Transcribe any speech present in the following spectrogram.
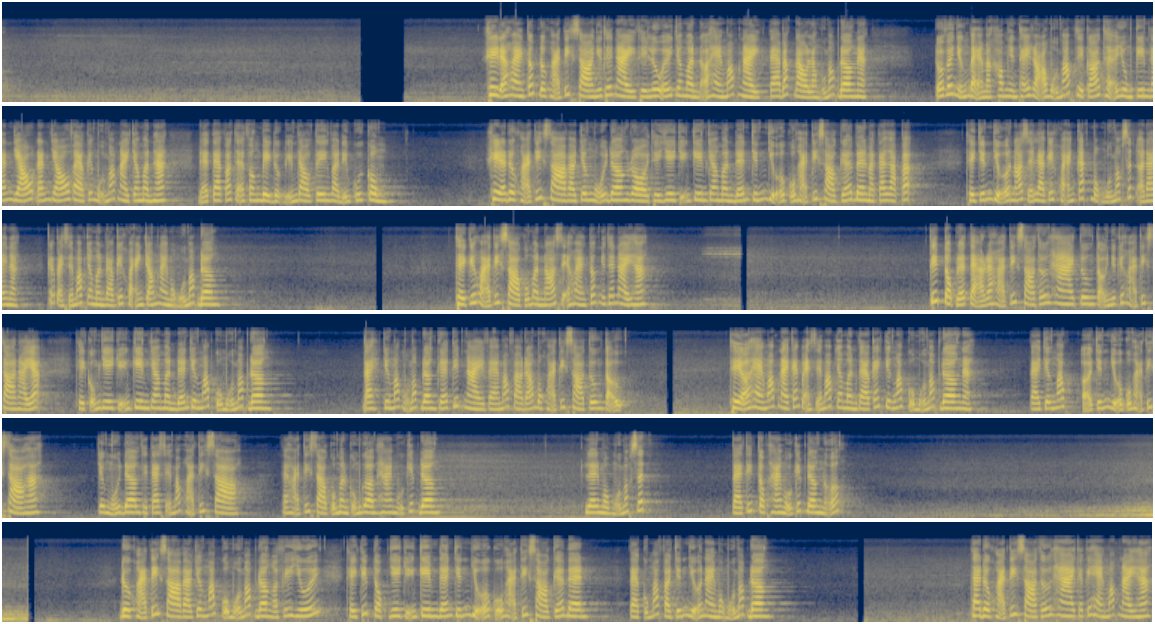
Khi đã hoàn tất được họa tiết sò như thế này thì lưu ý cho mình ở hàng móc này, ta bắt đầu là mũi móc đơn nè. Đối với những bạn mà không nhìn thấy rõ mũi móc thì có thể dùng kim đánh dấu đánh dấu vào cái mũi móc này cho mình ha, để ta có thể phân biệt được điểm đầu tiên và điểm cuối cùng. Khi đã được họa tiết sò vào chân mũi đơn rồi thì di chuyển kim cho mình đến chính giữa của họa tiết sò kế bên mà ta gặp á. Thì chính giữa nó sẽ là cái khoảng cách một mũi móc xích ở đây nè. Các bạn sẽ móc cho mình vào cái khoảng trống này một mũi móc đơn thì cái họa tiết sò của mình nó sẽ hoàn tất như thế này ha. Tiếp tục để tạo ra họa tiết sò thứ hai tương tự như cái họa tiết sò này á, thì cũng di chuyển kim cho mình đến chân móc của mũi móc đơn. Đây, chân móc mũi móc đơn kế tiếp này và móc vào đó một họa tiết sò tương tự. Thì ở hàng móc này các bạn sẽ móc cho mình vào các chân móc của mũi móc đơn nè và chân móc ở chính giữa của họa tiết sò ha. Chân mũi đơn thì ta sẽ móc họa tiết sò và họa tiết sò của mình cũng gồm hai mũi kép đơn. Lên một mũi móc xích. Và tiếp tục hai mũi kép đơn nữa. Được họa tiết sò vào chân móc của mũi móc đơn ở phía dưới, thì tiếp tục di chuyển kim đến chính giữa của họa tiết sò kế bên, và cũng móc vào chính giữa này một mũi móc đơn. Ta được họa tiết sò thứ hai cho cái hàng móc này ha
